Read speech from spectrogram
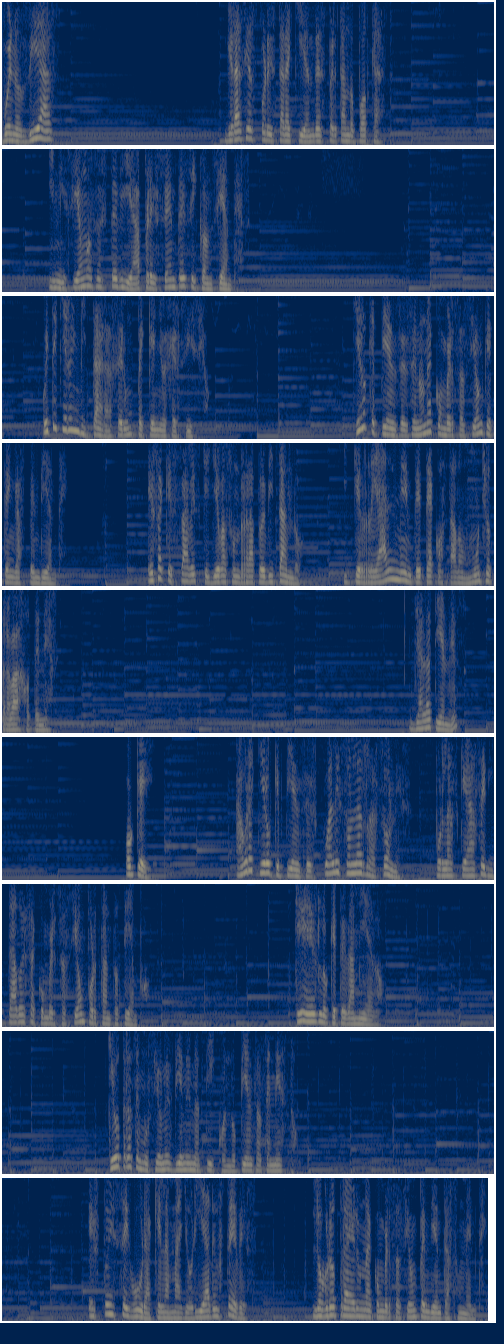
Buenos días. Gracias por estar aquí en Despertando Podcast. Iniciemos este día presentes y conscientes. Hoy te quiero invitar a hacer un pequeño ejercicio. Quiero que pienses en una conversación que tengas pendiente. Esa que sabes que llevas un rato evitando y que realmente te ha costado mucho trabajo tener. ¿Ya la tienes? Ok. Ahora quiero que pienses cuáles son las razones por las que has evitado esa conversación por tanto tiempo. ¿Qué es lo que te da miedo? ¿Qué otras emociones vienen a ti cuando piensas en esto? Estoy segura que la mayoría de ustedes logró traer una conversación pendiente a su mente.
